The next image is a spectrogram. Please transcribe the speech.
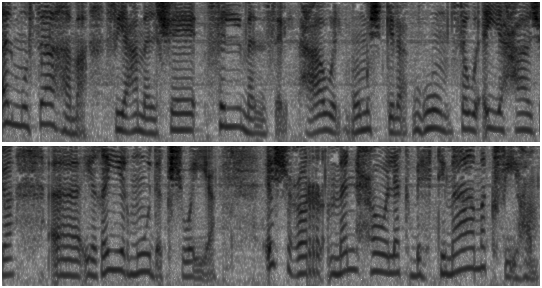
المساهمة في عمل شيء في المنزل. حاول مو مشكلة قوم سوي أي حاجة آه، يغير مودك شوية. اشعر من حولك باهتمامك فيهم.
